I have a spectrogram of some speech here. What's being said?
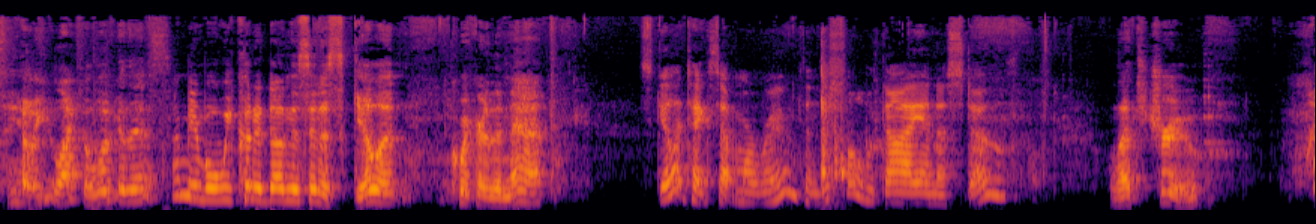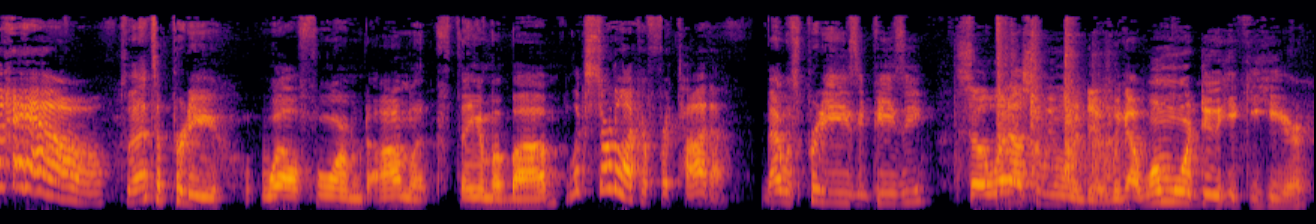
See how you like the look of this? I mean, but we could have done this in a skillet quicker than that. Skillet takes up more room than this little guy in a stove. Well, that's true. Wow. So that's a pretty well-formed omelet thingamabob. Looks sort of like a frittata. That was pretty easy peasy. So what else do we want to do? We got one more doohickey here,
